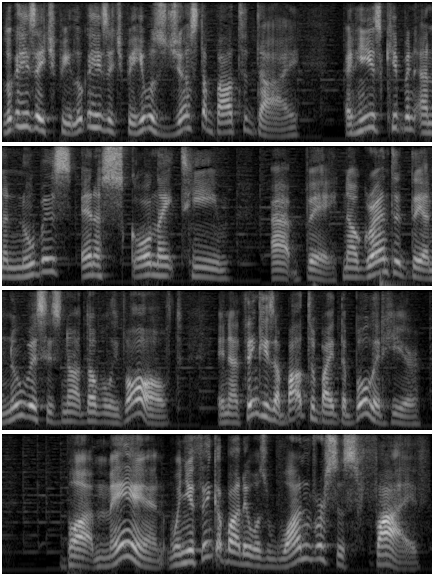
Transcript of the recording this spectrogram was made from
Look at his HP, look at his HP. He was just about to die. And he is keeping an Anubis and a Skull Knight team at bay. Now granted the Anubis is not double evolved, and I think he's about to bite the bullet here. But man, when you think about it, it was 1 versus 5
